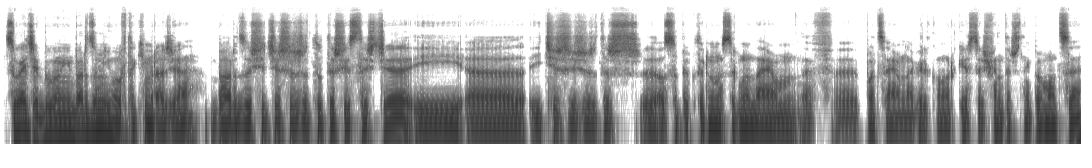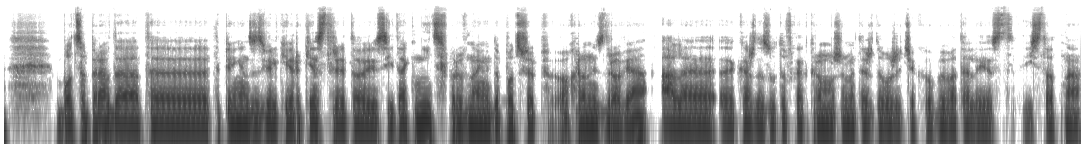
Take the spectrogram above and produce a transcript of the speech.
Słuchajcie, było mi bardzo miło w takim razie. Bardzo się cieszę, że tu też jesteście i, e, i cieszę się, że też e, osoby, które nas oglądają, w, płacają na Wielką Orkiestrę Świątecznej Pomocy, bo co prawda te, te pieniądze z Wielkiej Orkiestry to jest i tak nic w porównaniu do potrzeb ochrony zdrowia, ale e, każda złotówka, którą możemy też dołożyć jako obywatele jest istotna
